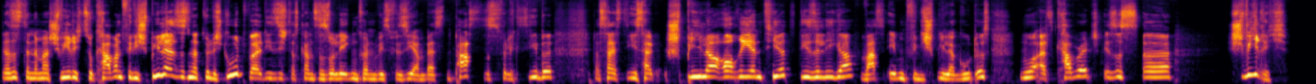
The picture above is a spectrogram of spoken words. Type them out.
das ist dann immer schwierig zu covern. Für die Spieler ist es natürlich gut, weil die sich das Ganze so legen können, wie es für sie am besten passt. Das ist flexibel. Das heißt, die ist halt spielerorientiert, diese Liga, was eben für die Spieler gut ist. Nur als Coverage ist es äh, schwierig,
